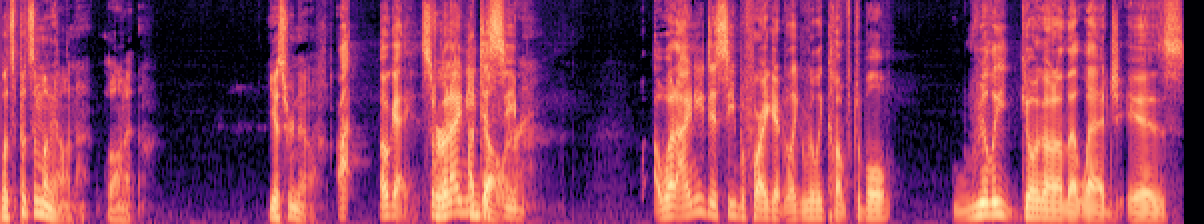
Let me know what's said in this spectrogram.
let's put some money on on it. Yes or no? I, okay, so For what I need to see, what I need to see before I get like really comfortable, really going on on that ledge is,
